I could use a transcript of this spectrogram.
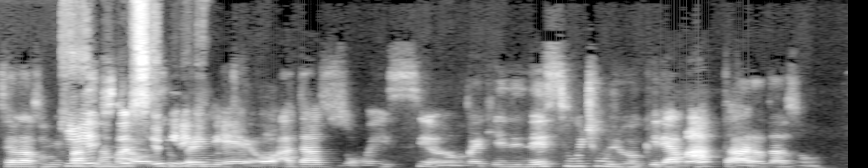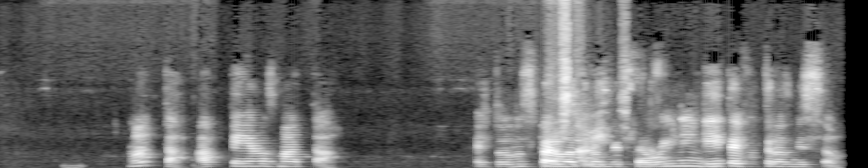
Se a Dazon me queria dizer, mal, eu queria Premier, ó, a Dazon esse ano, mas que nesse último jogo eu queria matar a Dazon. Matar, apenas matar. Estamos esperando a transmissão e ninguém teve transmissão.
